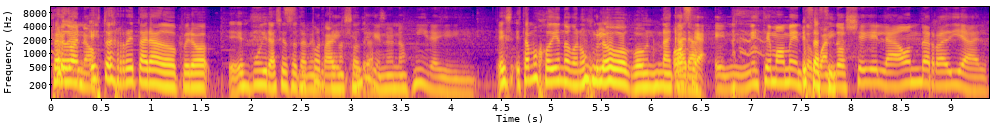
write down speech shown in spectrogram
Perdón, esto es retarado, pero es muy gracioso Sí, también porque para hay nosotras. gente que no nos mira y Es- estamos jodiendo con un globo con una O cara. sea, en este momento, cuando llegue la onda radial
